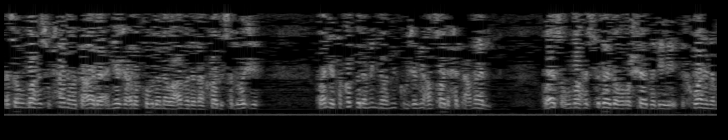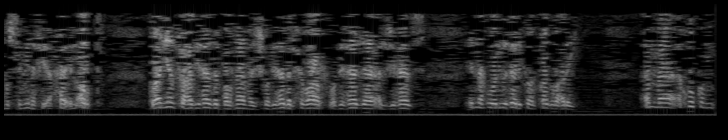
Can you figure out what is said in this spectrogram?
أسأل الله سبحانه وتعالى أن يجعل قولنا وعملنا خالصا لوجهه وأن يتقبل منا ومنكم جميعا صالح الأعمال. وأسأل الله السداد والرشاد لإخواننا المسلمين في أنحاء الأرض وأن ينفع بهذا البرنامج وبهذا الحوار وبهذا الجهاز. إنه ولي ذلك والقادر عليه. أما أخوكم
